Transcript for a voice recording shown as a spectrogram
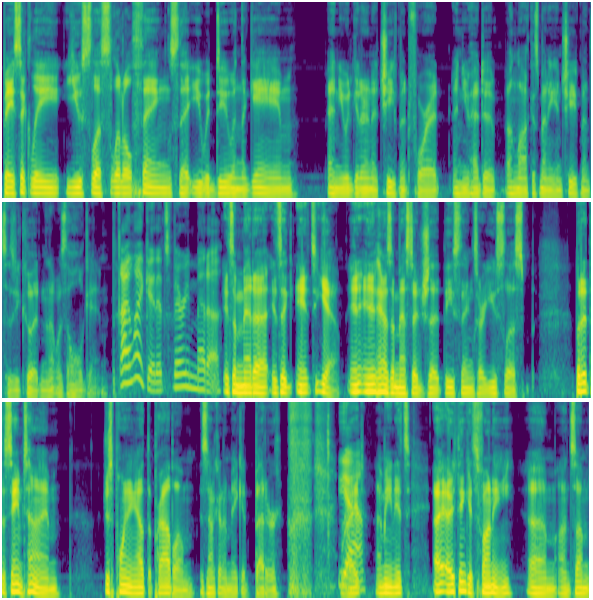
basically useless little things that you would do in the game and you would get an achievement for it and you had to unlock as many achievements as you could and that was the whole game I like it. It's very meta. it's a meta it's a it's yeah and, it has a message that these things are useless but at the same time just pointing out the problem is not going to make it better Yeah. right i mean it's i, I think it's funny um on some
